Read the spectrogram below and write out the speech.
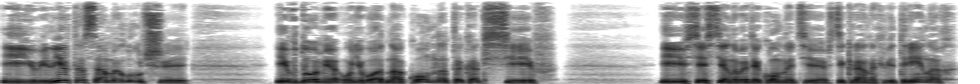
И ювелир-то самый лучший, и в доме у него одна комната, как сейф, и все стены в этой комнате в стеклянных витринах,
